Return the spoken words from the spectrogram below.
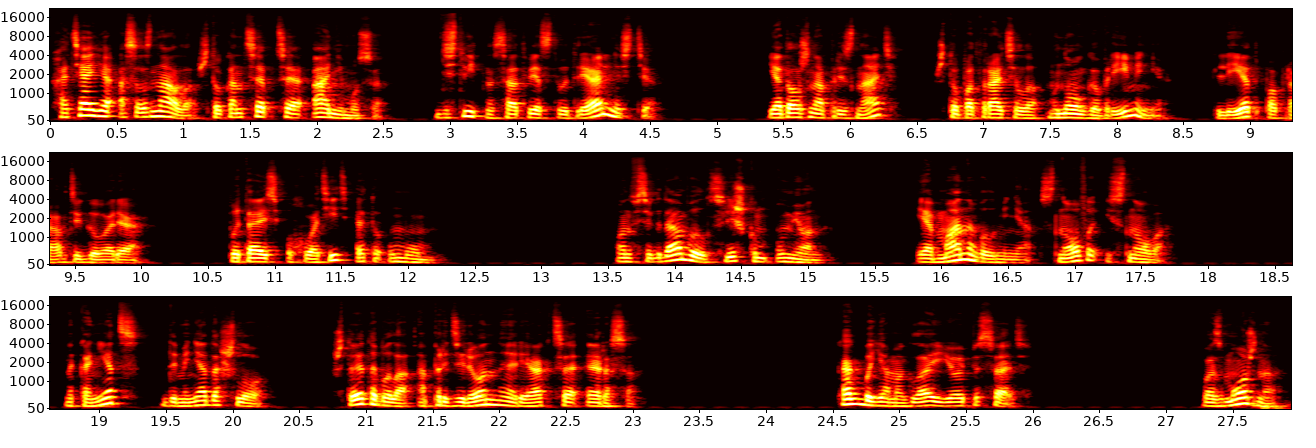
Хотя я осознала, что концепция анимуса действительно соответствует реальности, я должна признать, что потратила много времени, лет, по правде говоря, пытаясь ухватить это умом. Он всегда был слишком умен и обманывал меня снова и снова. Наконец, до меня дошло, что это была определенная реакция Эроса. Как бы я могла ее описать? Возможно,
